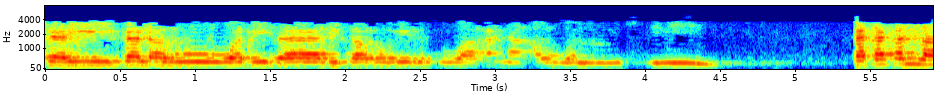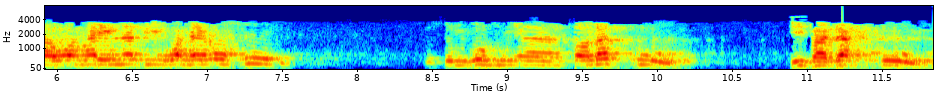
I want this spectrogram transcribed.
شريك له وبذلك أمرت وأنا أول المسلمين Katakanlah wahai Nabi, wahai Rasul, sesungguhnya salatku, ibadahku,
